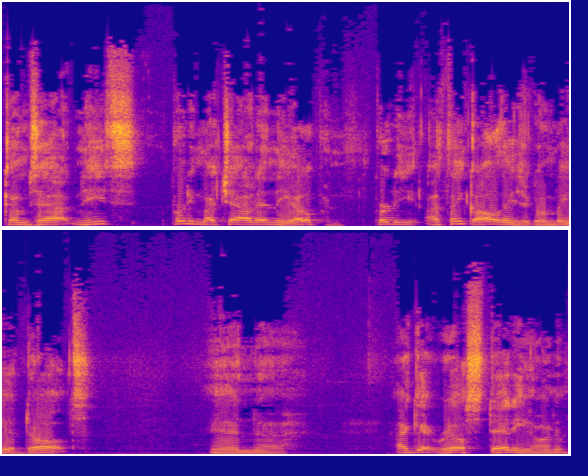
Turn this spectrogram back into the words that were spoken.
comes out and he's pretty much out in the open. Pretty, I think all these are going to be adults, and uh, I get real steady on him.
